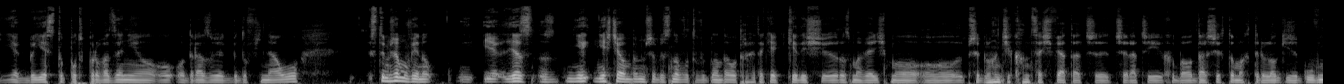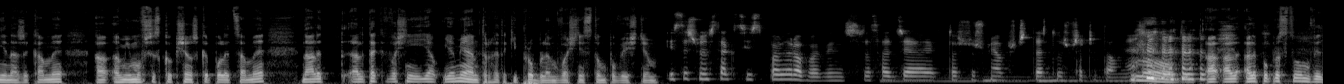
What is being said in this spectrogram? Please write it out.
jakby jest to podprowadzenie od razu jakby do finału. Z tym, że mówię, no ja, nie, nie, chciałbym, żeby znowu to wyglądało trochę tak, jak kiedyś rozmawialiśmy o, o, przeglądzie końca świata, czy, czy raczej chyba o dalszych tomach trylogii, że głównie narzekamy, a, a mimo wszystko książkę polecamy. No ale, ale tak właśnie ja, ja miałem trochę taki problem właśnie z tą powieścią. Jesteśmy w sekcji spoilerowej, więc w zasadzie jak ktoś już miał przeczytać, to już przeczytał, nie? No, a, ale, ale po prostu mówię,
